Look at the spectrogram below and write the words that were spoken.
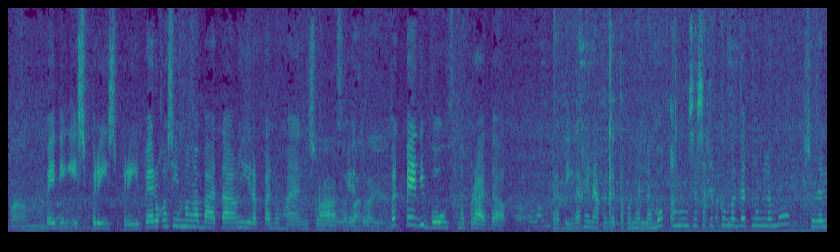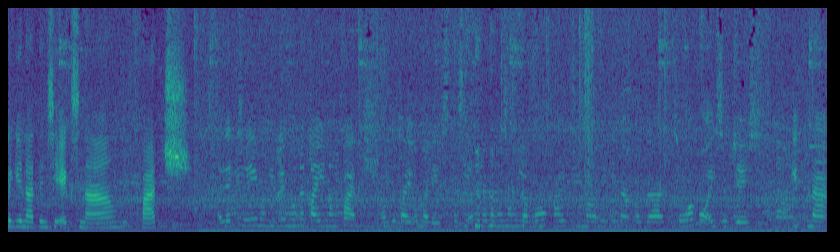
parang... pwedeng i-spray-spray. Pero kasi yung mga bata, ang hirap anuhan. So, Ah, sa ito. bata yan. But pwede both na product. Grabe nga, kinakagat ako ng lamok. Ang sasakit ko magat ng lamok. So, lalagyan natin si X ng patch. Alexei, magbibigay muna tayo ng patch bago tayo umalis. Kasi ang lalaki ng lamok kahit si mami kinakagat. So, ako ay suggest gitna,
